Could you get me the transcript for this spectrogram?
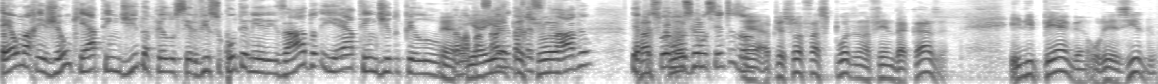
é uma região que é atendida pelo serviço containerizado e é atendido pelo, É, pela passagem a da pessoa reciclável e a pessoa não se conscientizou. é, a pessoa faz podre na frente da casa, ele pega o resíduo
